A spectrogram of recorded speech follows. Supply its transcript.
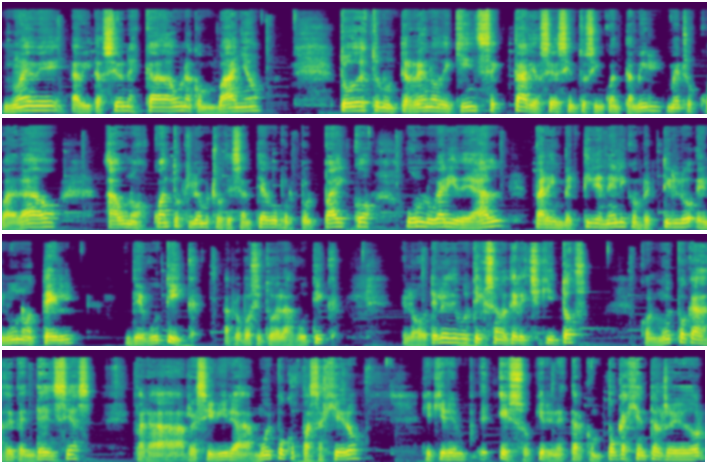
nueve habitaciones cada una con baño. Todo esto en un terreno de 15 hectáreas, o sea, 150 mil metros cuadrados, a unos cuantos kilómetros de Santiago por Polpaico, un lugar ideal para invertir en él y convertirlo en un hotel de boutique. A propósito de las boutiques, los hoteles de boutique son hoteles chiquitos, con muy pocas dependencias, para recibir a muy pocos pasajeros que quieren eso, quieren estar con poca gente alrededor,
